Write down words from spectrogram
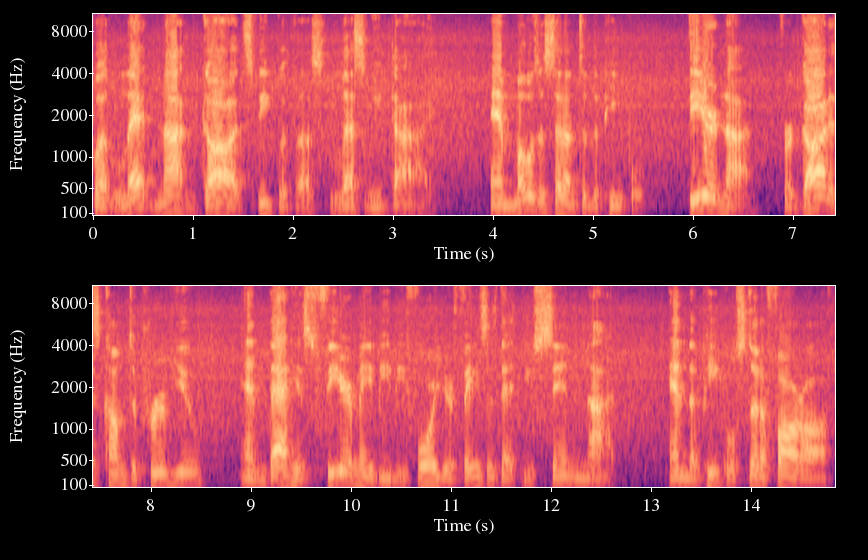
But let not God speak with us, lest we die. And Moses said unto the people, Fear not, for God is come to prove you, and that his fear may be before your faces, that you sin not. And the people stood afar off,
